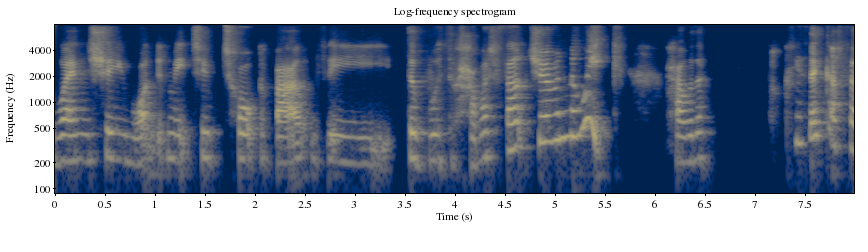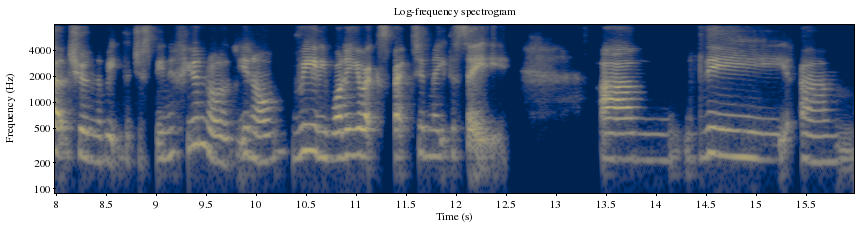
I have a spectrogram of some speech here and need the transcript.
when she wanted me to talk about the the how I'd felt during the week, how the fuck do you think I felt during the week? There'd just been a funeral, you know. Really, what are you expecting me to say? Um, the um,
